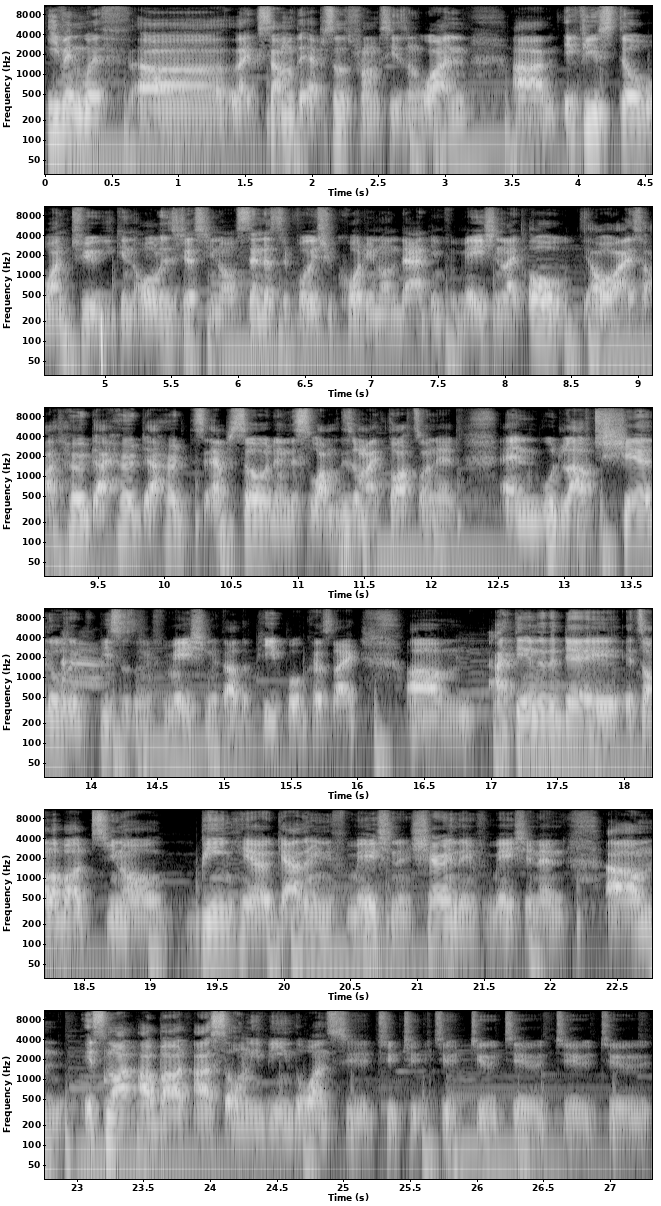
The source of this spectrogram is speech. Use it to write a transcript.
even with uh, like some of the episodes from season one, um, if you still want to, you can always just you know send us a voice recording on that information. Like, oh, oh, I, I heard, I heard, I heard this episode, and this is what these are my thoughts on it, and would love to share those pieces of information with other people because like um, at the end of the day, it's all about you know being here, gathering information and sharing the information, and um, it's not about us only being the ones to to to to to to, to, to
